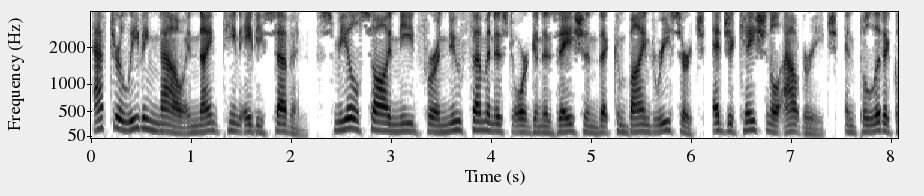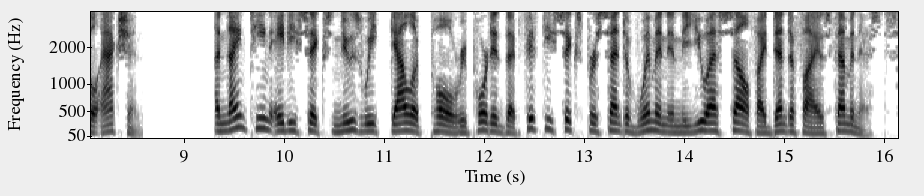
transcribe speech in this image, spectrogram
After leaving NOW in 1987, Smeal saw a need for a new feminist organization that combined research, educational outreach, and political action. A 1986 Newsweek – Gallup poll reported that 56% of women in the U.S. self-identify as feminists.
